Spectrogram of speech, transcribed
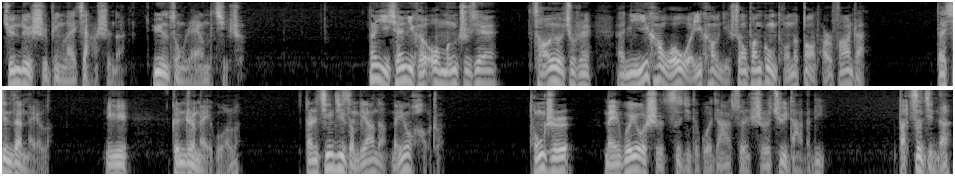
军队士兵来驾驶呢运送燃油的汽车。那以前你和欧盟之间。早有就是呃，你依靠我，我依靠你，双方共同的抱团发展。但现在没了，你跟着美国了，但是经济怎么样呢？没有好转。同时，美国又使自己的国家损失了巨大的利，把自己呢，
